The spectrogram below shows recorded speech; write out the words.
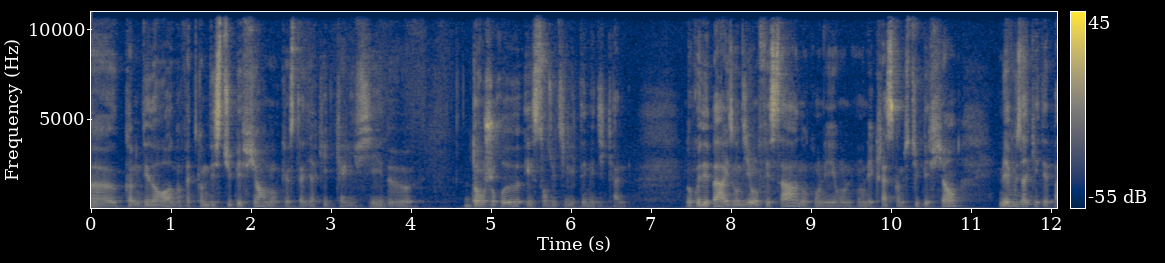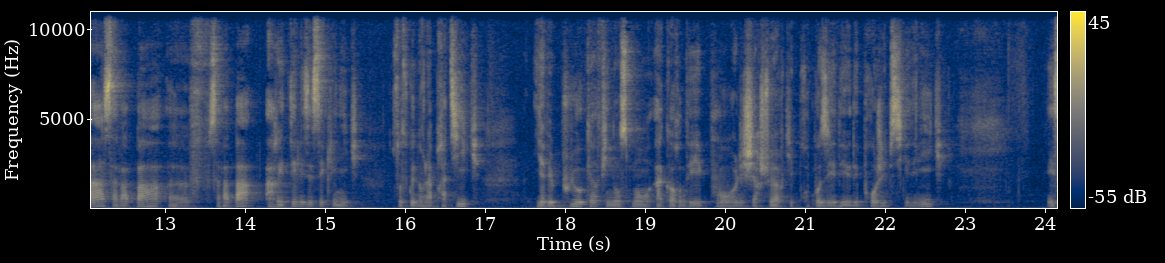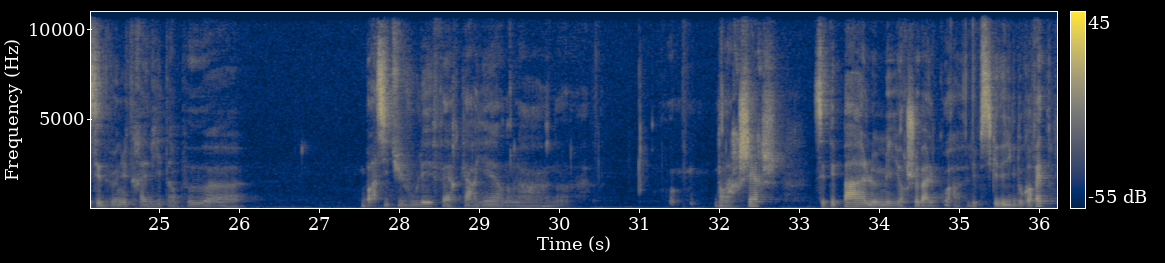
euh, comme des drogues, en fait, comme des stupéfiants, euh, c'est-à-dire qu'ils qualifiaient de dangereux et sans utilité médicale. Donc au départ, ils ont dit on fait ça, donc on les, on, les classe comme stupéfiants, mais vous inquiétez pas, ça va pas, euh, va pas arrêter les essais cliniques. Sauf que dans la pratique, il n'y avait plus aucun financement accordé pour les chercheurs qui proposaient des, projets psychédéliques, et c'est devenu très vite un peu bah, si tu voulais faire carrière dans la, dans la recherche, c'était pas le meilleur cheval, quoi, les psychédéliques. Donc en fait,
